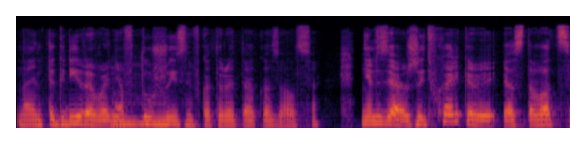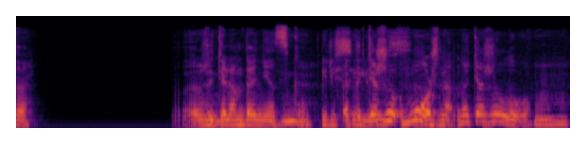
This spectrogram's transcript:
На интегрирование в ту жизнь, в которой ты оказался. Нельзя жить в Харькове и оставаться э, жителем Донецка. Это тяжело. Можно, но тяжело. Мгм.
